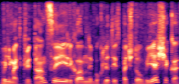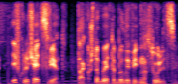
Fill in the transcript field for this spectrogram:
Вынимать квитанции и рекламные буклеты из почтового ящика и включать свет, так, чтобы это было видно с улицы.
